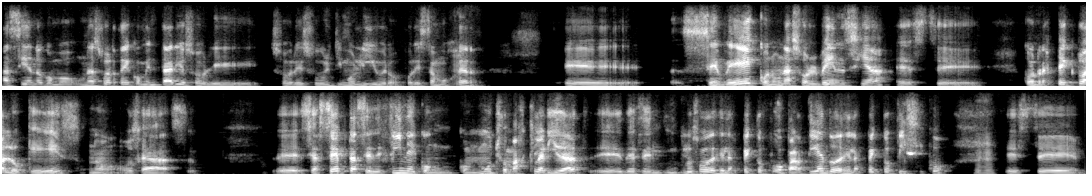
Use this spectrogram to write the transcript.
haciendo como una suerte de comentario sobre, sobre su último libro, por esta mujer. Eh, se ve con una solvencia este, con respecto a lo que es, ¿no? O sea, eh, se acepta, se define con, mucho más claridad, eh, desde incluso desde el aspecto, o partiendo desde el aspecto físico. este,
